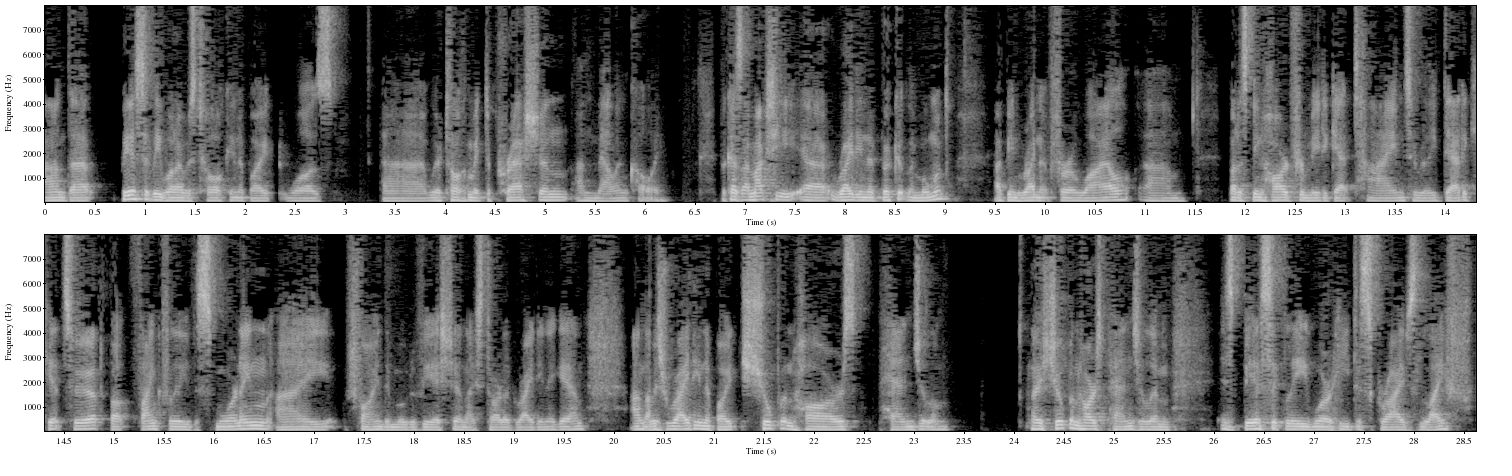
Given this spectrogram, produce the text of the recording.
And uh, basically, what I was talking about was uh, we were talking about depression and melancholy. Because I'm actually uh, writing a book at the moment. I've been writing it for a while, um, but it's been hard for me to get time to really dedicate to it. But thankfully, this morning I found the motivation. I started writing again. And I was writing about Schopenhauer's pendulum now, Schopenhauer's pendulum is basically where he describes life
